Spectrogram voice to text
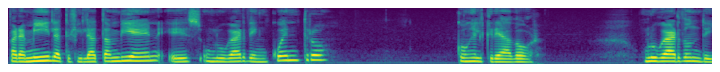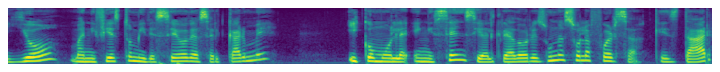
Para mí la tefilá también es un lugar de encuentro con el Creador, un lugar donde yo manifiesto mi deseo de acercarme Y como la, en esencia el creador es una sola fuerza, que es dar,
